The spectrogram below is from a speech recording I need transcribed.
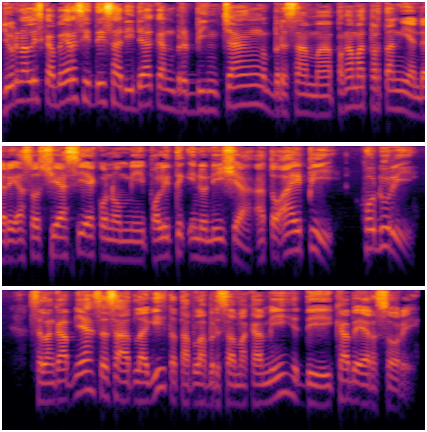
Jurnalis KBR Siti Sadida akan berbincang bersama pengamat pertanian dari Asosiasi Ekonomi Politik Indonesia atau IP, Koduri. Selengkapnya sesaat lagi tetaplah bersama kami di KBR Sore.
